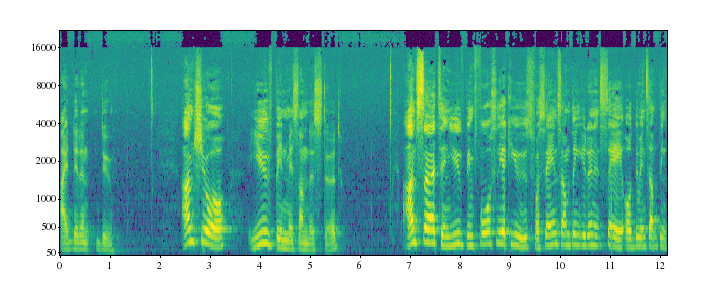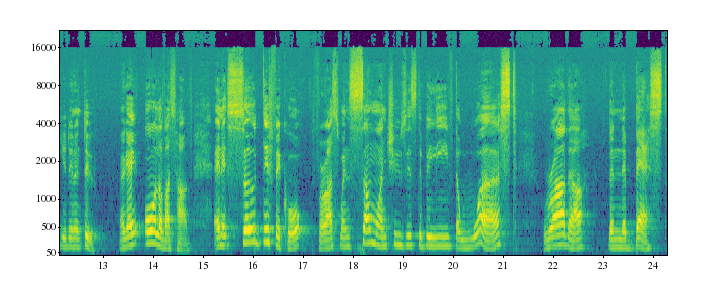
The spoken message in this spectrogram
I didn't do. I'm sure you've been misunderstood. I'm certain you've been falsely accused for saying something you didn't say or doing something you didn't do. Okay? All of us have. And it's so difficult for us when someone chooses to believe the worst rather than the best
